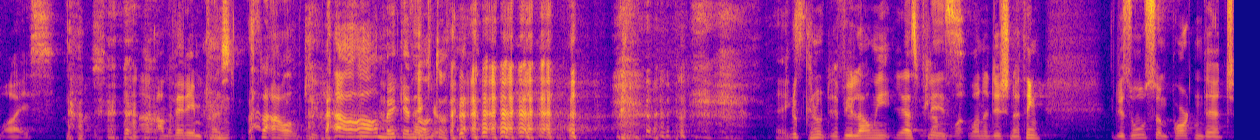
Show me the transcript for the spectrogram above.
wise. I'm very impressed, but I'll keep. I'll make a note of it. Knut, if you allow me, yes, please. One addition. I think it is also important that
